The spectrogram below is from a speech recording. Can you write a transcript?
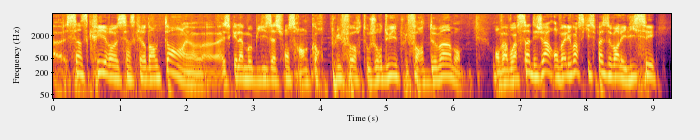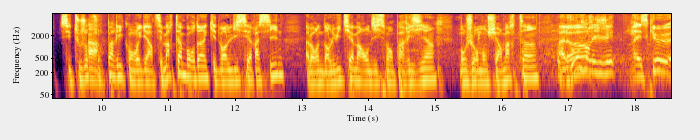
euh, s'inscrire s'inscrire dans le temps Euh, Est-ce que la mobilisation sera encore plus forte aujourd'hui, plus forte demain? Bon, on va voir ça. Déjà, on va aller voir ce qui se passe devant les lycées. C'est toujours Ah. sur Paris qu'on regarde. C'est Martin Bourdin qui est devant le lycée Racine. Alors, on est dans le 8e arrondissement parisien. Bonjour, mon cher Martin. Alors, Bonjour les GG. est-ce que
